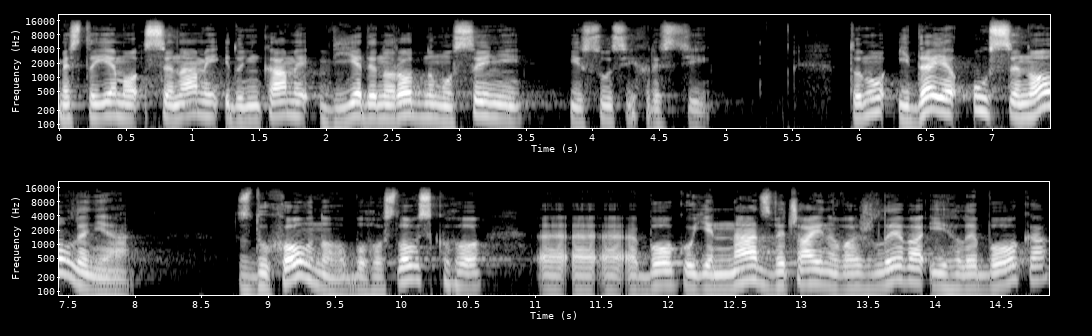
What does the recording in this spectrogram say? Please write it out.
Ми стаємо синами і доньками в єдинородному Сині Ісусі Христі. Тому ідея усиновлення з духовного, богословського е, е, е, боку є надзвичайно важлива і глибока,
